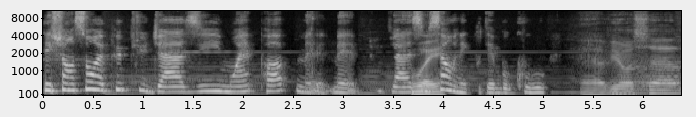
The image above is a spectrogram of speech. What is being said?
des chansons un peu plus jazzy, moins pop, mais, mais plus jazzy. Ouais. Ça, on écoutait beaucoup. Have yourself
